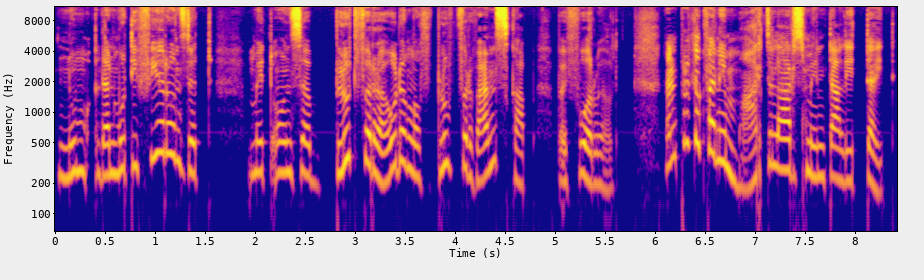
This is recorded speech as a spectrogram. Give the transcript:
noem dan motiveer ons dit met ons bloedverhouding of bloedverwantskap byvoorbeeld. Dan praat ek van die martelaars mentaliteit.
